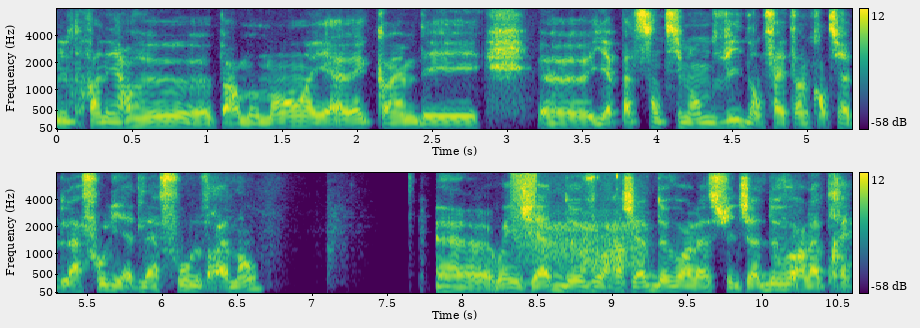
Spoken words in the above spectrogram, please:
ultra nerveux par moment, et avec quand même des. Il n'y a pas de sentiment de vide, en fait. Hein. quand il y a de la foule, il y a de la foule, vraiment. Euh, oui, j'ai hâte de voir, j'ai hâte de voir la suite, j'ai hâte de voir l'après.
